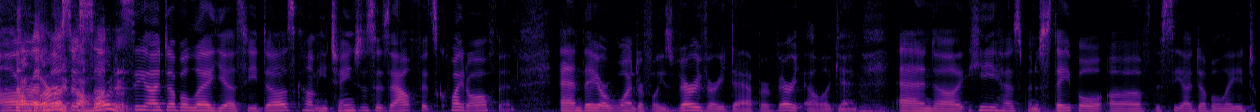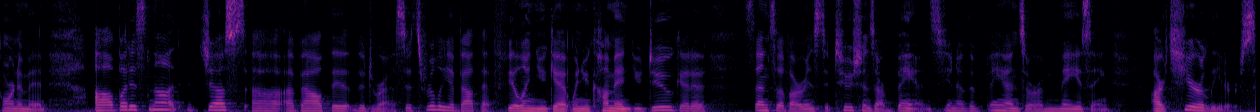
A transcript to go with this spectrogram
All I'm right, learning. Mr. I'm learning. CIAA, yes, he does come. He changes his outfits quite often, and they are wonderful. He's very, very dapper, very elegant, and uh, he has been a staple of the CIAA tournament. Uh, but it's not just uh, about the, the dress. It's really about that feeling you get when you come in. You do get a sense of our institutions, our bands. You know, the bands are amazing our cheerleaders,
